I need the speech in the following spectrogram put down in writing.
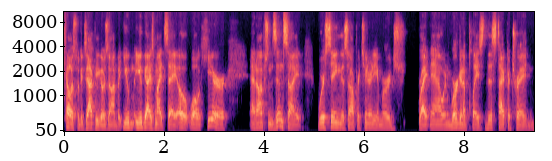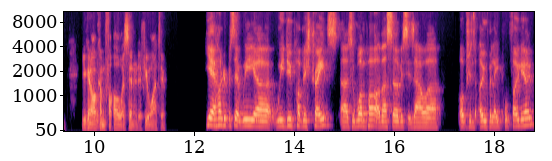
tell us what exactly goes on but you you guys might say oh well here at options insight we're seeing this opportunity emerge right now and we're going to place this type of trade. You can all come follow us in it if you want to. Yeah 100% we uh we do publish trades. Uh, so one part of our service is our options overlay portfolio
